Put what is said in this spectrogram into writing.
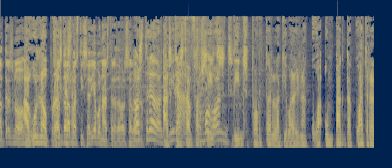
altres no. Alguns no, però... Són de la pastisseria Bonastre, de Barcelona. Ostres, doncs els mira, que estan farcits dins porten l'equivalent a qua, un pack de quatre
